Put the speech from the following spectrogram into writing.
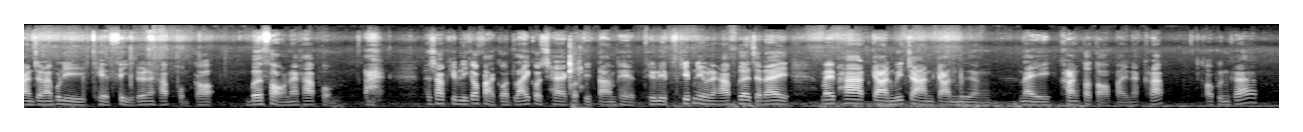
กาญจนบุรีเขตสี่ด้วยนะครับ ผมก็เบอร์สองนะครับผมอะถ้าชอบคลิปนี้ก็ฝากกดไลค์กดแชร์กดติดตามเพจทิวลิปคลิปนิวนะครับ เพื่อจะได้ไม่พลาดการวิจารณ์การเมืองในครั้งต่อๆไปนะครับ ขอบคุณครับ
